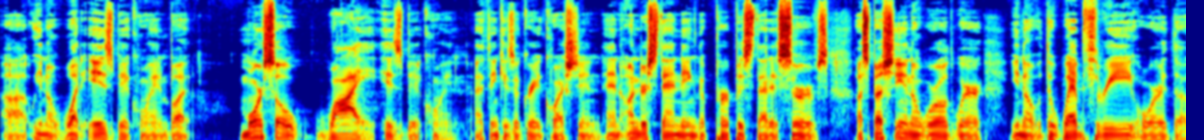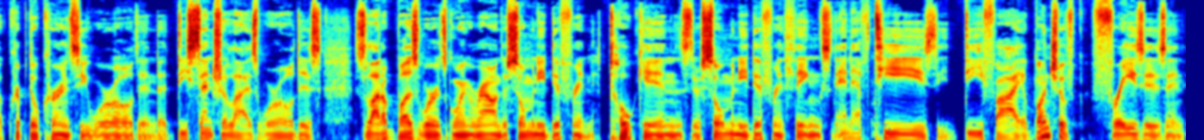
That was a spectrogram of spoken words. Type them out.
uh, you know, what is Bitcoin, but more so why is bitcoin i think is a great question. And understanding the purpose that it serves especially in a world where you know the web3 or the cryptocurrency world and the decentralized world is there's a lot of buzzwords going around. There's so many different tokens. There's so many different things nfts defi a bunch of phrases and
